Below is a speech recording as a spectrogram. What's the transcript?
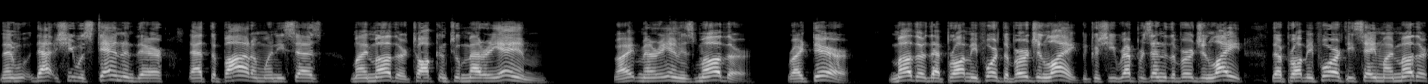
Then that she was standing there at the bottom when he says, My mother, talking to Maryam, right? Maryam, his mother, right there. Mother that brought me forth the virgin light, because she represented the virgin light that brought me forth. He's saying, My mother.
